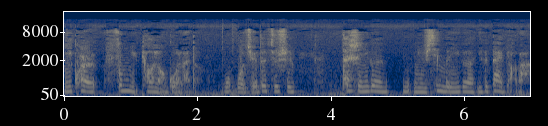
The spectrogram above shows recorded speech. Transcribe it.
一块风雨飘摇过来的。我我觉得就是它是一个女性的一个一个代表吧。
